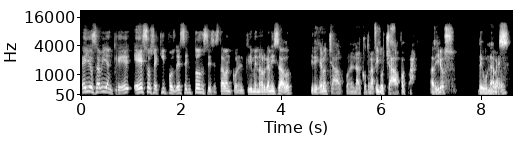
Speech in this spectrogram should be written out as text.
Ellos sabían que esos equipos de ese entonces estaban con el crimen organizado y dijeron, chao, con el narcotráfico, chao, papá, adiós, de una vez.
